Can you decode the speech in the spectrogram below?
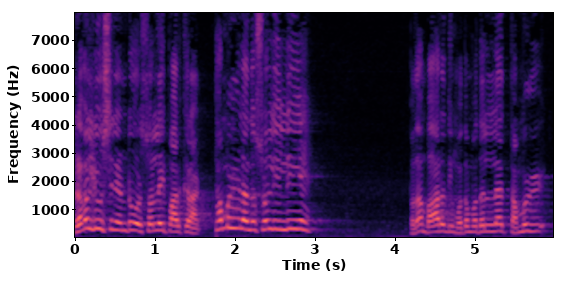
ரெவல்யூஷன் என்று ஒரு சொல்லை பார்க்கிறான். தமிழில் அந்த சொல் இல்லையே. இப்போதான் பாரதி முத முதல்ல தமிழ்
